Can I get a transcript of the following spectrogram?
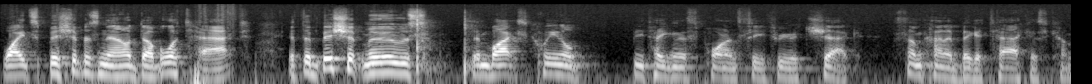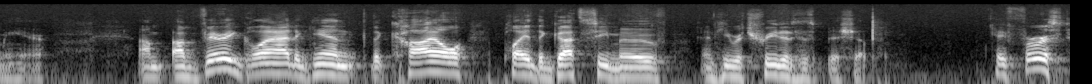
White's bishop is now double attacked. If the bishop moves, then black's queen will be taking this pawn on c3 to check. Some kind of big attack is coming here. Um, I'm very glad, again, that Kyle played the gutsy move and he retreated his bishop. Okay, first,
